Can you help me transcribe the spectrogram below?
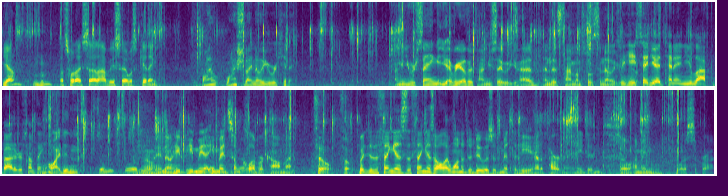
Yeah, mm-hmm. that's what I said. Obviously, I was kidding. Why? Why should I know you were kidding? I mean, you were saying it. You, every other time you say what you had, and this time I'm supposed to know. So he said you had 10-8 and you laughed about it or something? No, I didn't. Still need four. No, he, no, he, he, made, he made some clever comment. Phil, Phil. But the thing is, the thing is, all I wanted to do was admit that he had a partner, and he didn't. So, I mean, what a surprise.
